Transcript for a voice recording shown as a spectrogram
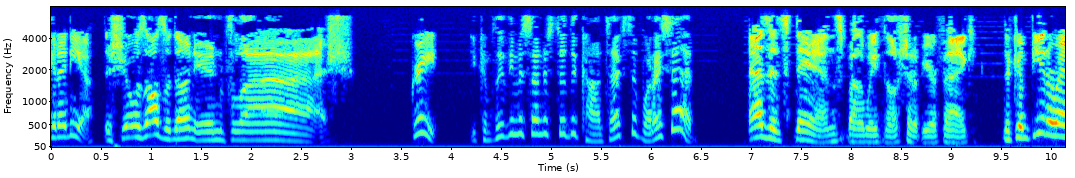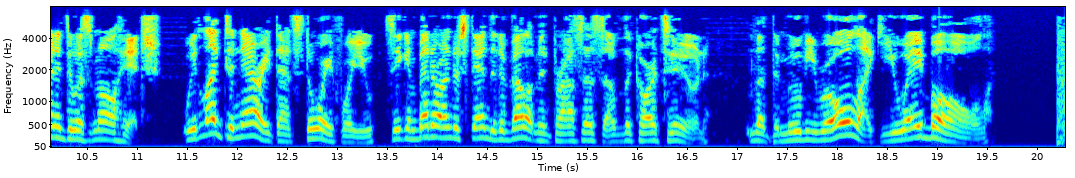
Good idea. The show is also done in Flash. Great. You completely misunderstood the context of what I said. As it stands, by the way, Phil, shut up, you're a fag. The computer ran into a small hitch. We'd like to narrate that story for you so you can better understand the development process of the cartoon. Let the movie roll like you a bowl. Oh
